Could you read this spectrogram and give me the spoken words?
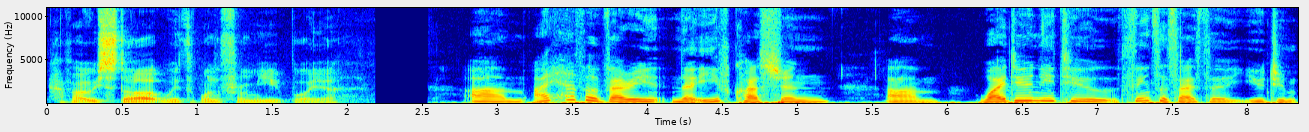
how about we start with one from you, Boya? Um, I have a very naive question. Um, why do you need to synthesize the Ugi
